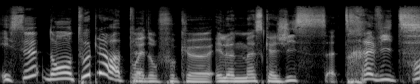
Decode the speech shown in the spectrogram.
et ce dans toute l'Europe. Ouais, donc faut que Elon Musk agisse très vite. Ouais,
